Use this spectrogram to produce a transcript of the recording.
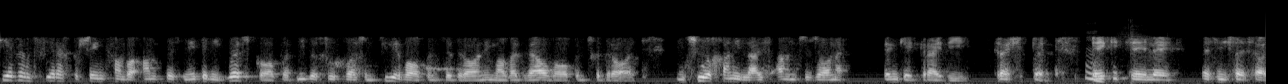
47% van beamptes net in die Oos-Kaap wat nie bevoeg was om vuurwapens te dra nie, maar wat wel wapens gedra het. En so gaan die lys aan ek dink ek kry die kruispunt. Hmm. Digitale is nie so sou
